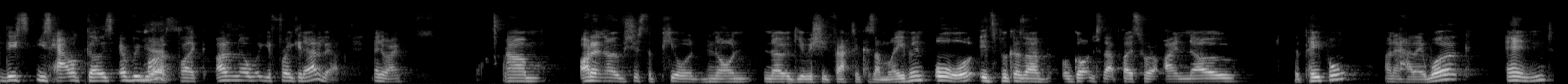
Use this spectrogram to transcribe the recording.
this is how it goes every month. Yes. Like, I don't know what you're freaking out about. Anyway, um, I don't know if it's just a pure non no give a shit factor because I'm leaving, or it's because I've, I've gotten to that place where I know the people, I know how they work, and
